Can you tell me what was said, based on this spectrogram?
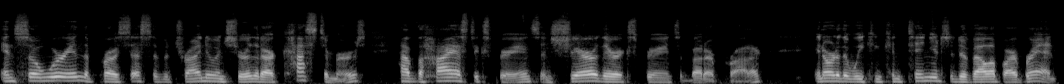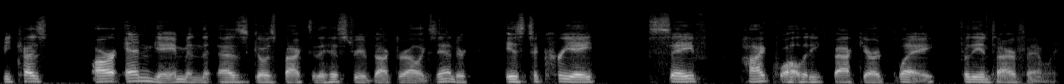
And so we're in the process of trying to ensure that our customers have the highest experience and share their experience about our product in order that we can continue to develop our brand because our end game and as goes back to the history of Dr. Alexander is to create safe high quality backyard play for the entire family.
